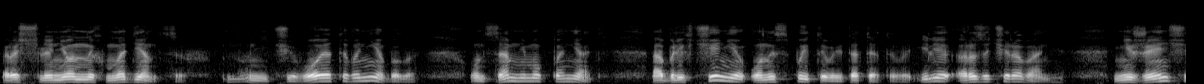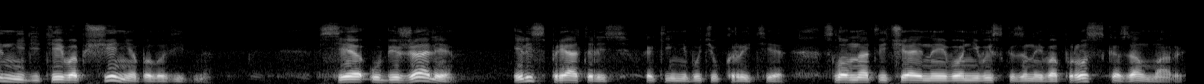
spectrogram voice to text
расчлененных младенцев, но ничего этого не было. Он сам не мог понять, облегчение он испытывает от этого или разочарование. Ни женщин, ни детей вообще не было видно. Все убежали или спрятались в какие-нибудь укрытия, словно отвечая на его невысказанный вопрос, сказал Марек.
